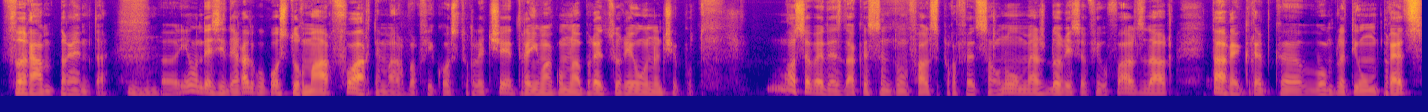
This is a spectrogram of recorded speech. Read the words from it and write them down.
fără amprentă. Uh-huh. E un deziderat cu costuri mari, foarte mari vor fi costurile. Ce trăim acum la prețuri e un început. O să vedeți dacă sunt un fals profet sau nu, mi-aș dori să fiu fals, dar tare cred că vom plăti un preț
